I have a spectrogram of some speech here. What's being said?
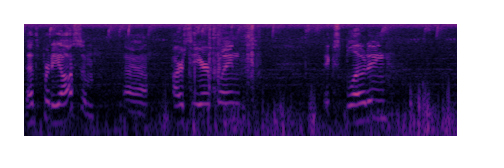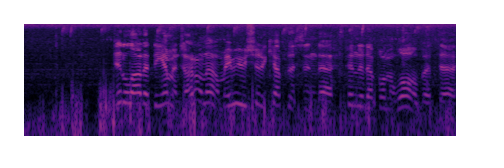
that's pretty awesome. Uh, RC airplanes exploding did a lot of damage. I don't know, maybe we should have kept this and uh, pinned it up on the wall, but uh,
